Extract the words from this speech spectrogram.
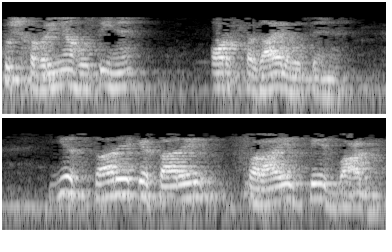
خوشخبریاں ہوتی ہیں اور فضائل ہوتے ہیں، یہ سارے کے سارے فرائض کے بعد ہیں۔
